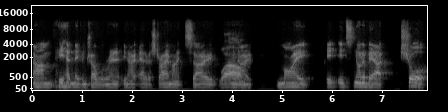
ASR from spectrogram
um, he hadn't even travelled around, you know, out of Australia, mate. So Wow. you know, my it, it's not about sure,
